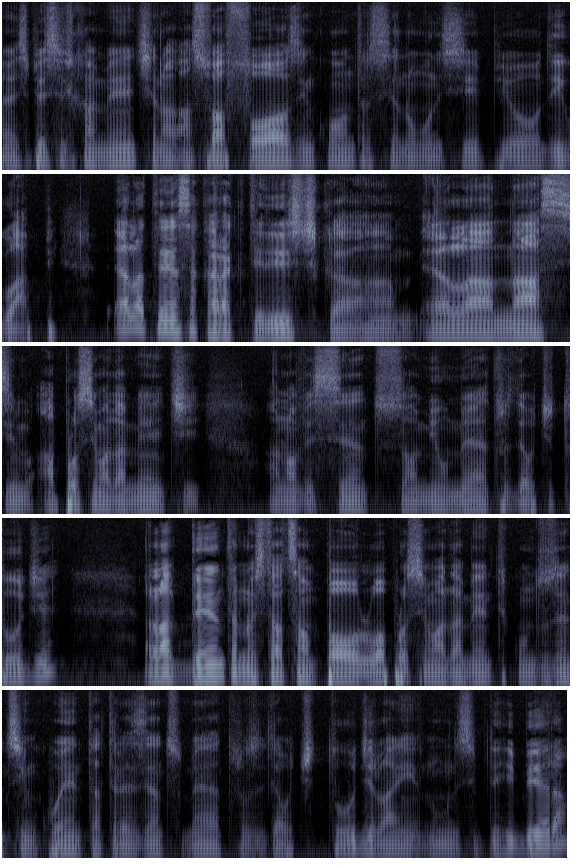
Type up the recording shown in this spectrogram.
é, especificamente na, a sua foz encontra-se no município de Iguape. Ela tem essa característica, ela nasce aproximadamente a 900 a 1000 metros de altitude. Ela adentra no estado de São Paulo aproximadamente com 250 a 300 metros de altitude, lá em, no município de Ribeira.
